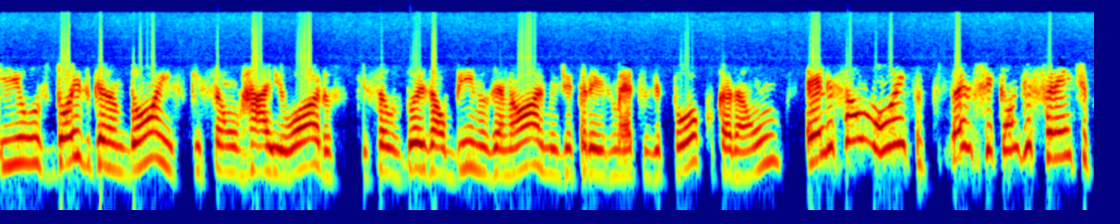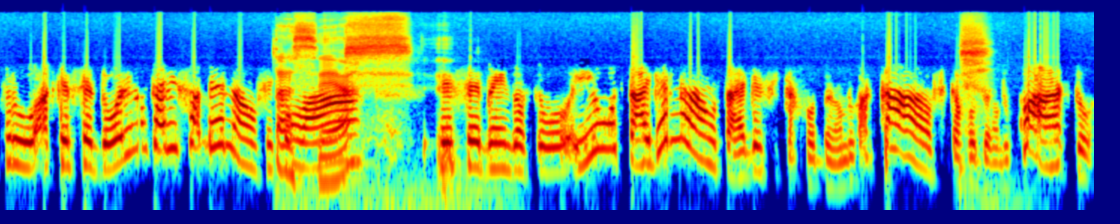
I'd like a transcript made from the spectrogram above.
E os dois grandões, que são o Rai e o Horus, que são os dois albinos enormes, de três metros e pouco cada um, eles são muito, eles ficam de frente pro aquecedor e não querem saber não, ficam Tá lá certo. recebendo a sua... E o Tiger não, o Tiger fica rodando a cama, fica rodando o quarto,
